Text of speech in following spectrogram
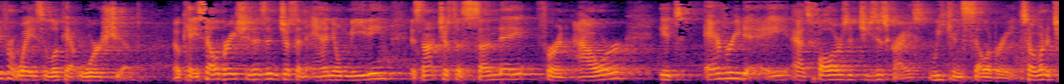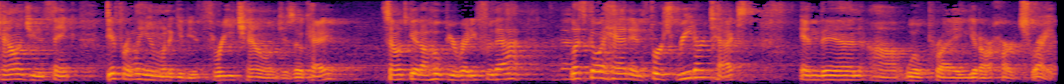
different ways to look at worship. Okay, celebration isn't just an annual meeting. It's not just a Sunday for an hour. It's every day as followers of Jesus Christ, we can celebrate. So I want to challenge you to think differently and I want to give you three challenges, okay? Sounds good. I hope you're ready for that. Let's go ahead and first read our text and then uh, we'll pray and get our hearts right.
